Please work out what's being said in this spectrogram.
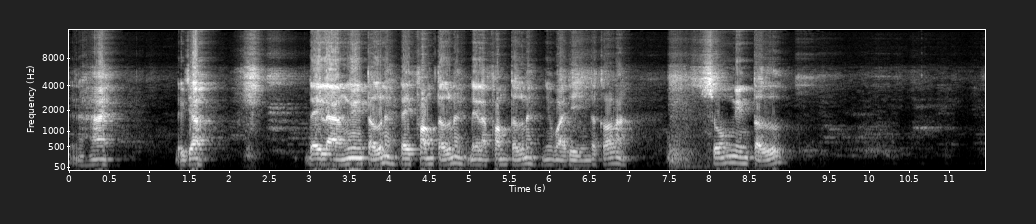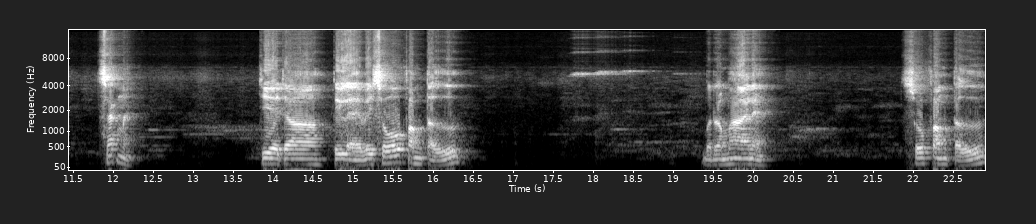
Đây là 2 được chưa? Đây là nguyên tử này đây phân tử này đây là phân tử này. Như vậy thì chúng ta có là số nguyên tử sắc này. Chia cho tỷ lệ với số phân tử brom 2 này số phân tử.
